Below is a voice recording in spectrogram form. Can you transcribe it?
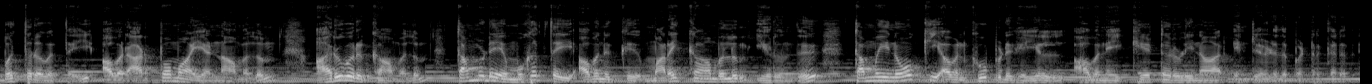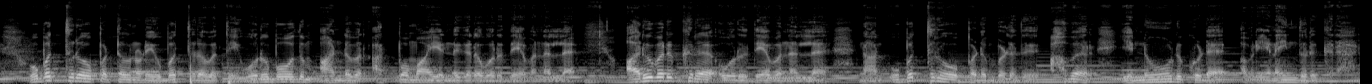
உபத்திரவத்தை அவர் அற்பமாய் எண்ணாமலும் அருவருக்காமலும் தம்முடைய முகத்தை அவனுக்கு மறைக்காமலும் இருந்து தம்மை நோக்கி அவன் கூப்பிடுகையில் அவனை கேட்டருளினார் என்று எழுதப்பட்டிருக்கிறது. உபத்திரவப்பட்டவனுடைய உபத்திரவத்தை ஒருபோதும் ஆண்டவர் அற்பமாய் எண்ணுகிற ஒரு தேவன் அல்ல. அருவருக்கிற ஒரு தேவன் அல்ல. நான் உபத்திரவப்படும் பொழுது அவர் என்னோடு கூட அவர் இணைந்திருக்கிறார்.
